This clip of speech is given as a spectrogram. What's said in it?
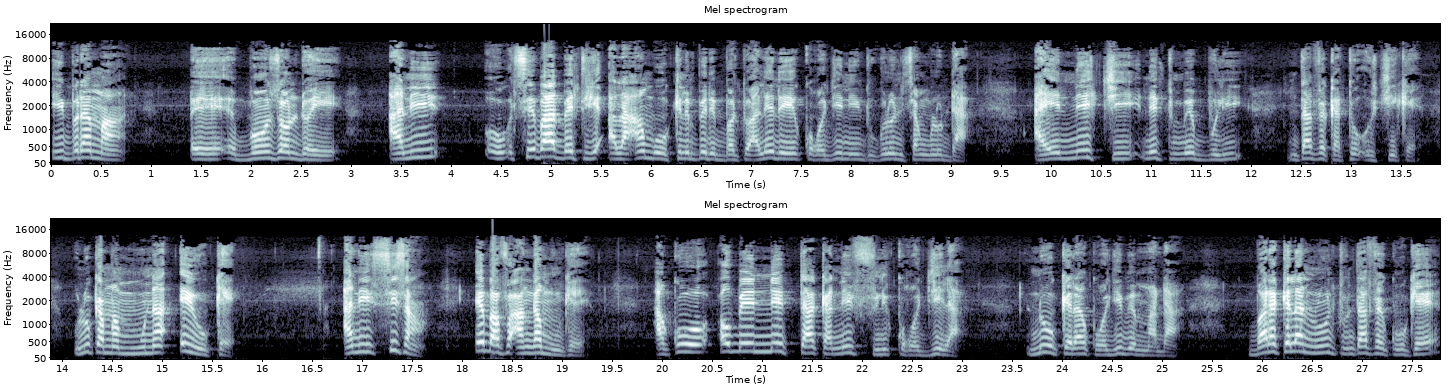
ibrahima bɔnsɔn dɔ ye ani o seba bɛ tigɛ a la an b'o kelen pe de bato ale de ye kɔgɔji ni dugukolo ni sankolo da a ye ne ci ne tun bɛ boli n t'a fɛ ka to o ci kɛ olu kama mun na e y'o kɛ ani sisan e b'a fɔ an ka mun kɛ a ko aw bɛ ne ta ka ne fili kɔgɔji la n'o kɛra kɔgɔji bɛ mada baarakɛla ninnu tun t'a fɛ k'o kɛ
